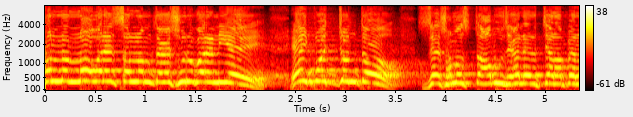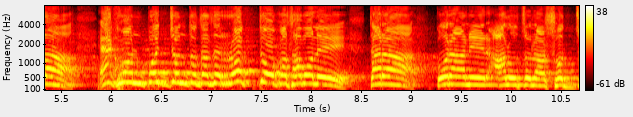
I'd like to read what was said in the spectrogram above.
সাল্লাম থেকে শুরু করে নিয়ে এই পর্যন্ত যে সমস্ত আবু জাহেলের চেলাপেলা, এখন পর্যন্ত তাদের রক্ত কথা বলে, তারা কোরআনের আলোচনা সহ্য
